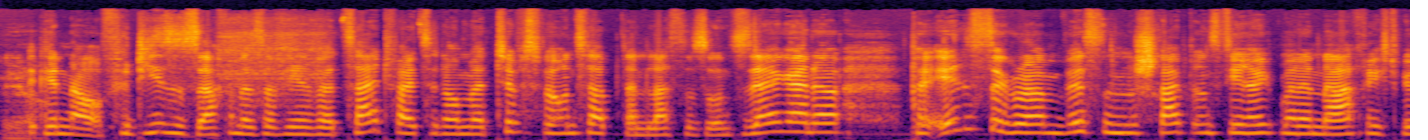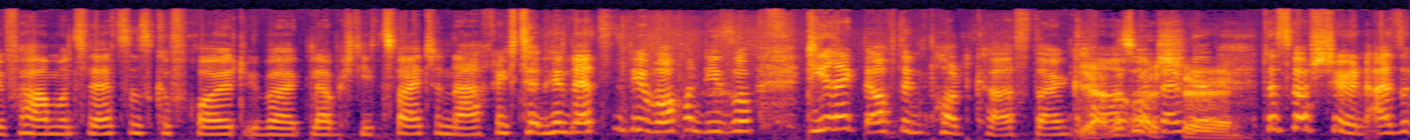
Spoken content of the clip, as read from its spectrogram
Ja. Genau, für diese Sachen ist auf jeden Fall Zeit. Falls ihr noch mehr Tipps für uns habt, dann lasst es uns sehr gerne per Instagram wissen. Schreibt uns direkt mal eine Nachricht. Wir haben uns letztens gefreut über, glaube ich, die zweite Nachricht in den letzten vier Wochen, die so direkt auf den Podcast dann kam. Ja, das war schön. Das war schön. Also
